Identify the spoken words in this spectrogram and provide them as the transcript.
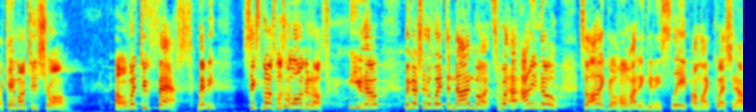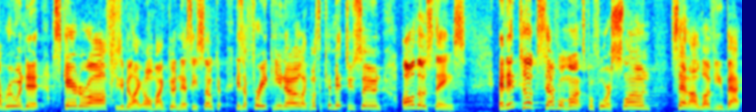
I came on too strong. I went too fast. Maybe six months wasn't long enough, you know? Maybe I should have waited to nine months. I, I, didn't know. So I go home. I didn't get any sleep. I'm like, question, I ruined it. I scared her off. She's gonna be like, oh my goodness, he's so, he's a freak, you know, like wants to commit too soon. All those things. And it took several months before Sloan said, I love you back.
